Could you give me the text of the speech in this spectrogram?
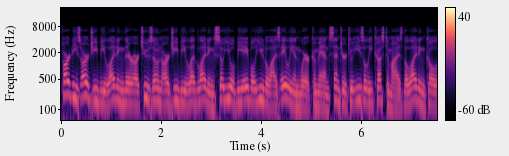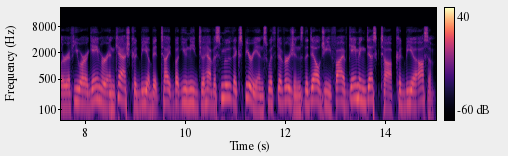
Parties RGB lighting There are two-zone RGB LED lighting so you'll be able utilize Alienware Command Center to easily customize the lighting color. If you are a gamer and cache could be a bit tight but you need to have a smooth experience with diversions the Dell G5 gaming desktop could be a awesome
